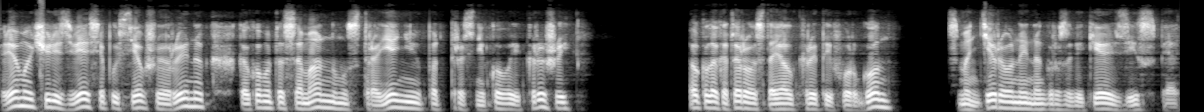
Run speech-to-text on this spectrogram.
прямо через весь опустевший рынок к какому-то саманному строению под тростниковой крышей, около которого стоял крытый фургон смонтированный на грузовике ЗИС-5.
